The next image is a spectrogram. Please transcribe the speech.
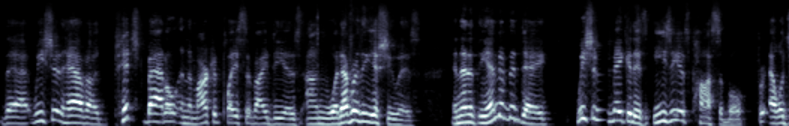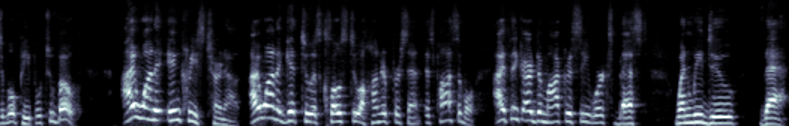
that we should have a pitched battle in the marketplace of ideas on whatever the issue is. And then at the end of the day, we should make it as easy as possible for eligible people to vote. I want to increase turnout. I want to get to as close to 100% as possible. I think our democracy works best when we do that.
